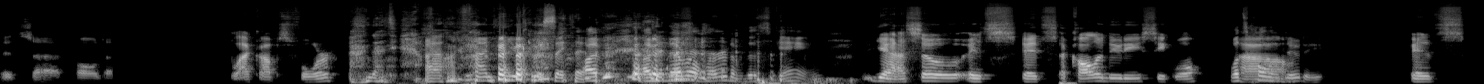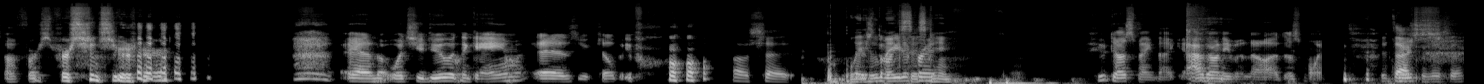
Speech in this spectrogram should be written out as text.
It's uh called uh, Black Ops Four. I, I knew you were gonna say that. I've I've never heard of this game. Yeah, so it's it's a Call of Duty sequel. What's Call of Oh. Duty? It's a first person shooter. and what you do in the game is you kill people. Oh shit! Wait, there's who three makes this different- game? Who does make that game? I don't even know at this point. It's There's- Activision.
